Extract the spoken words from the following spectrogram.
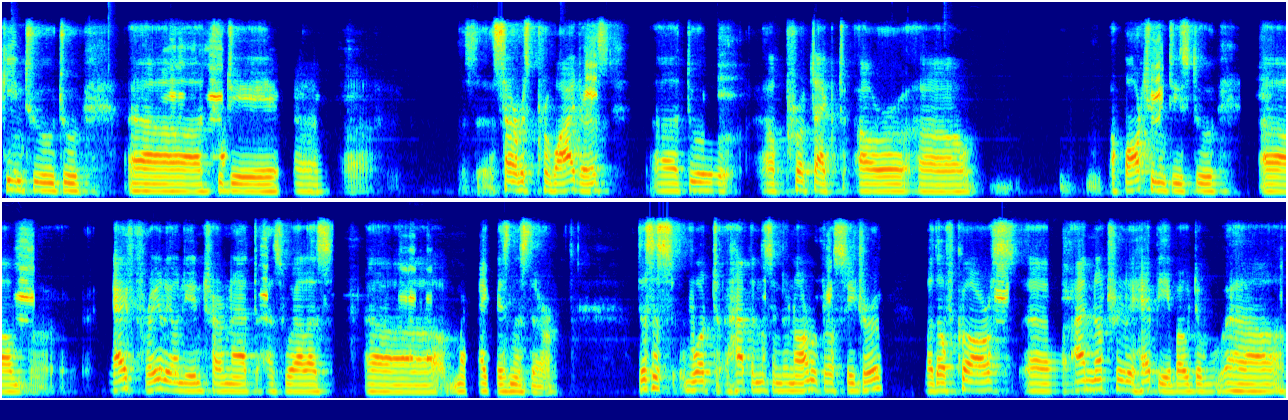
keen to to uh, to the service providers to protect our opportunities to um, freely on the internet as well as uh, make business there. This is what happens in the normal procedure. But of course, uh, I'm not really happy about the uh,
